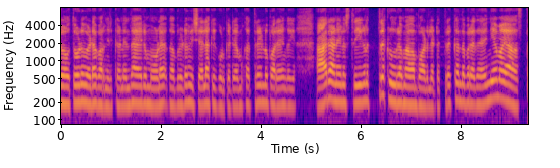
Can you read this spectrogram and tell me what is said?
ലോകത്തോട് വിട പറഞ്ഞിരിക്കുകയാണ്. എന്തായാലും മോളെ കബറിടം വിശാലാക്കി കൊടുക്കട്ടെ. നമുക്ക് അത്രയേ ഉള്ളൂ പറയാൻ കഴിയും. ആരാണേലും സ്ത്രീകൾ ഇത്ര ക്രൂരമാകാൻ പാടില്ല കേട്ടോ. ഇത്രയൊക്കെ എന്താ പറയുക ദയനീയമായ അവസ്ഥ.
